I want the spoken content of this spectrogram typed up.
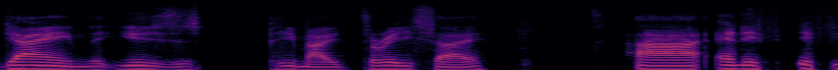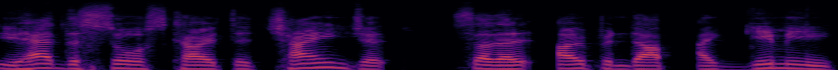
game that uses P mode three, say, uh, and if if you had the source code to change it so that it opened up a GIME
